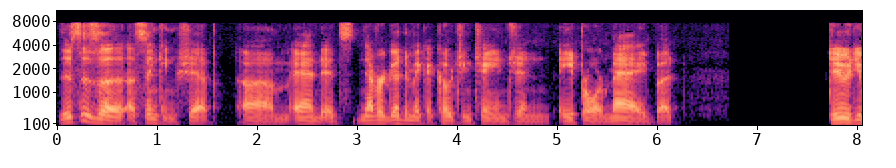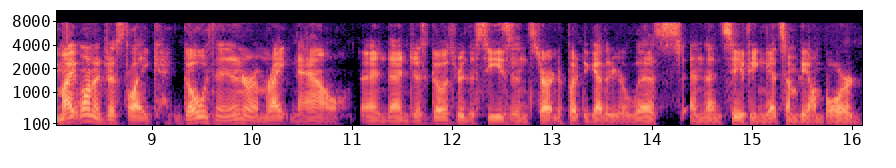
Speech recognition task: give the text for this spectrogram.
this is a, a sinking ship, um, and it's never good to make a coaching change in April or May. But dude, you might want to just like go with an interim right now, and then just go through the season, starting to put together your lists, and then see if you can get somebody on board.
